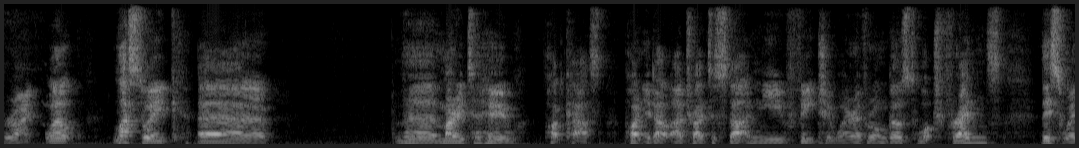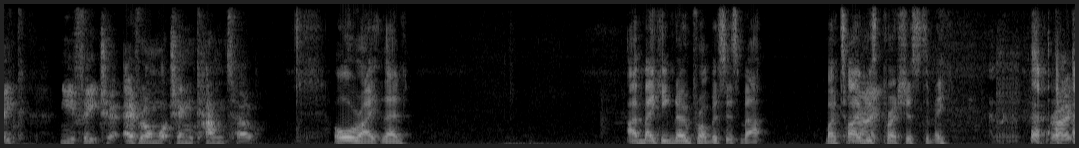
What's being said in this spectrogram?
Right. Well, last week, uh, the Married to Who podcast pointed out I tried to start a new feature where everyone goes to watch Friends. This week, new feature: everyone watch Encanto. All right, then. I'm making no promises, Matt. My time is precious to me. Right.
